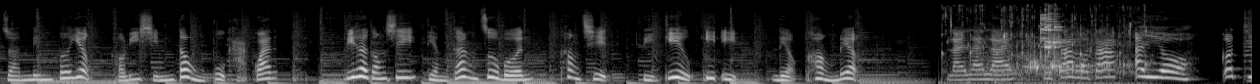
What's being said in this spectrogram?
全面保养，让你行动不卡关。联合公司定岗注文：零七二九一一六零六。来来来，好打好打！哎哟，够痛！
